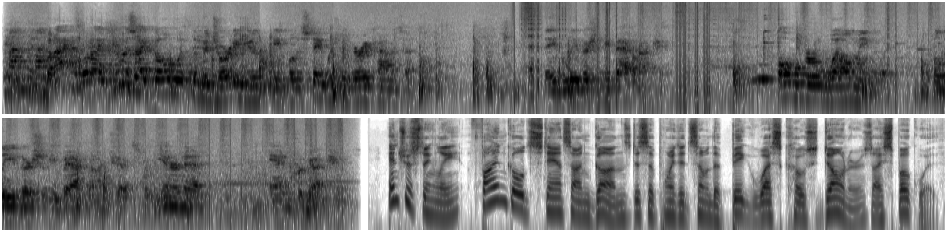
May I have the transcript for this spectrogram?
But I, what I do is I go with the majority of the people of the state, which is very common sense. They believe there should be background checks. Overwhelmingly believe there should be background checks for the internet and for gun shows. Interestingly, Feingold's stance on guns disappointed some of the big West Coast donors I spoke with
